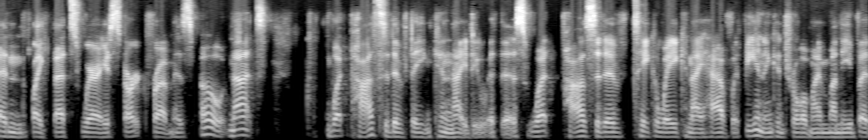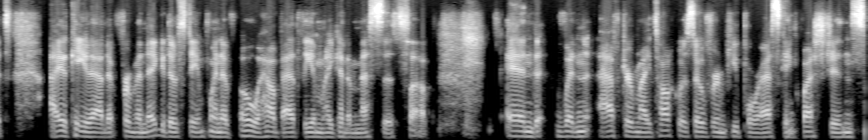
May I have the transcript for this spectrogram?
and like that's where i start from is oh not what positive thing can I do with this? What positive takeaway can I have with being in control of my money? But I came at it from a negative standpoint of, oh, how badly am I going to mess this up? And when after my talk was over and people were asking questions,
